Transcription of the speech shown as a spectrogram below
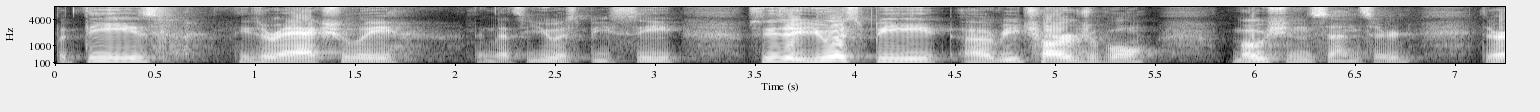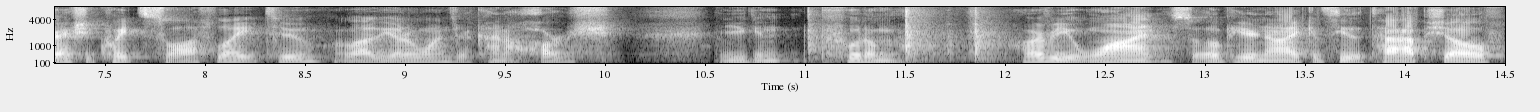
But these, these are actually think that's USB-C. So these are USB uh, rechargeable, motion sensored. They're actually quite soft light too. A lot of the other ones are kind of harsh. And you can put them however you want. So up here now I can see the top shelf.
